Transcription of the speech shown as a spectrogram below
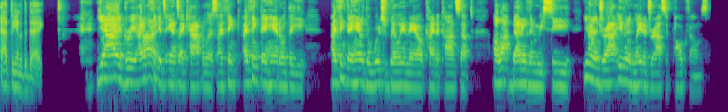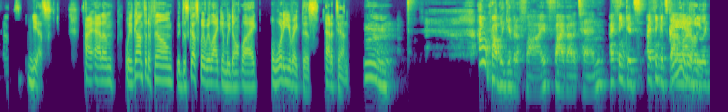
At the end of the day, yeah, I agree. I don't All think right. it's anti-capitalist. I think I think they handled the I think they handled the rich billionaire kind of concept a lot better than we see even in dra- even in later Jurassic Park films. Yes. All right, Adam, we've gone through the film. We've discussed what we like and we don't like. What do you rate this out of 10? Mm. I would probably give it a five, five out of 10. I think it's, I think it's got really? a lot of really,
